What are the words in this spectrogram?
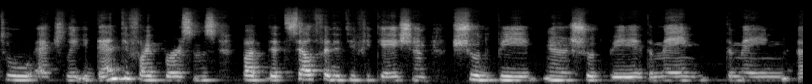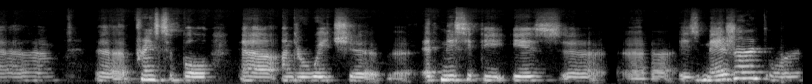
to actually identify persons, but that self-identification should be uh, should be the main the main uh, uh, principle uh, under which ethnicity is is measured, or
